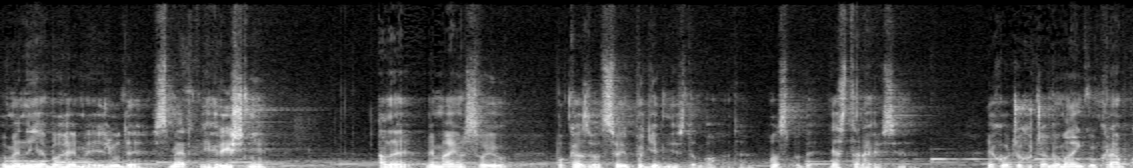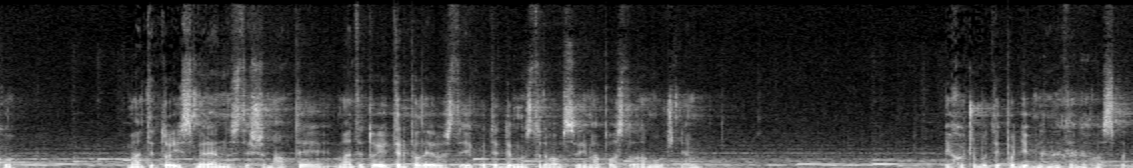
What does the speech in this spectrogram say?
бо ми не є боги, ми є люди, смертні, грішні, але ми маємо свою показувати свою подібність до Бога. Так? Господи, я стараюся. Я хочу хоча б маленьку крапку мати тої смиренності, що мав ти, мати тої терпеливості, яку ти демонстрував своїм апостолам, учням. Я хочу бути подібним на тебе, Господи.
